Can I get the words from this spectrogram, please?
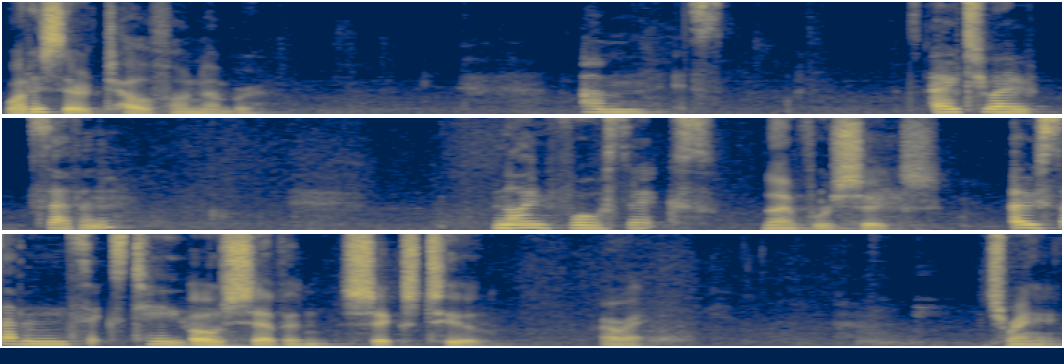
What is their telephone number? Um, it's, it's 0207 946 946 0762. 0762. All right. It's ringing.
